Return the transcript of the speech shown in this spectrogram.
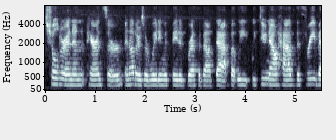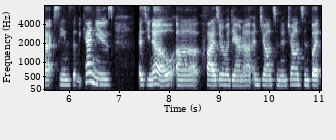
children and parents are, and others are waiting with bated breath about that. But we, we do now have the three vaccines that we can use as you know, uh, Pfizer, Moderna, and Johnson and Johnson. But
